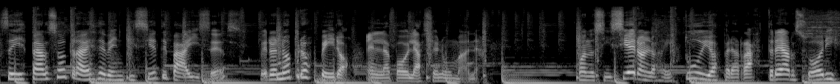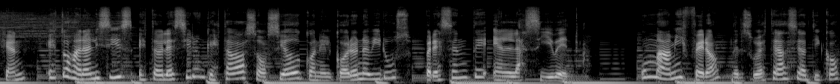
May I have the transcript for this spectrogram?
se dispersó a través de 27 países, pero no prosperó en la población humana. Cuando se hicieron los estudios para rastrear su origen, estos análisis establecieron que estaba asociado con el coronavirus presente en la civeta, un mamífero del sudeste asiático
